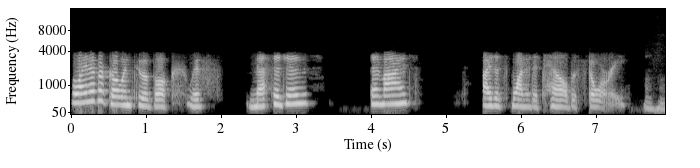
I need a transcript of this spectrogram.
Well, I never go into a book with messages in mind. I just wanted to tell the story. Mm-hmm.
